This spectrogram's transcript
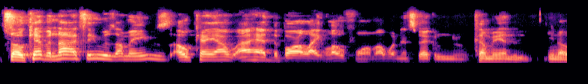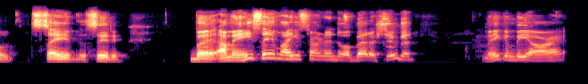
So Kevin Knox, he was. I mean, he was okay. I, I had the bar like low for him. I wouldn't expect him to come in and you know save the city. But I mean, he seemed like he's turning into a better shooter. I mean, he can be all right.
